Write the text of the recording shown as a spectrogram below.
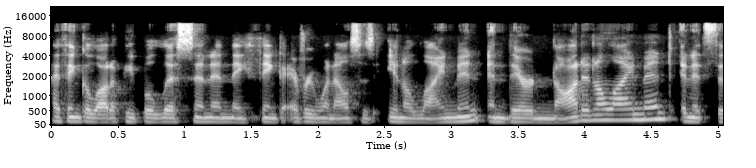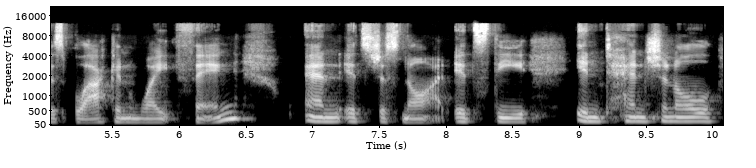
I think a lot of people listen and they think everyone else is in alignment and they're not in alignment. And it's this black and white thing and it's just not it's the intentional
